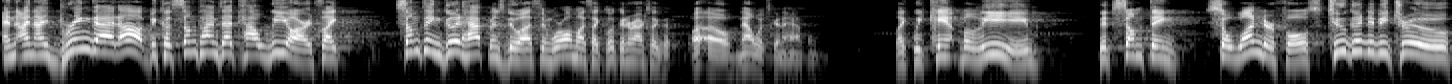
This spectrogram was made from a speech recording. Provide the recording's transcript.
And, and I bring that up because sometimes that's how we are. It's like something good happens to us, and we're almost like looking around, like, uh oh, now what's going to happen? Like we can't believe that something so wonderful, too good to be true,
